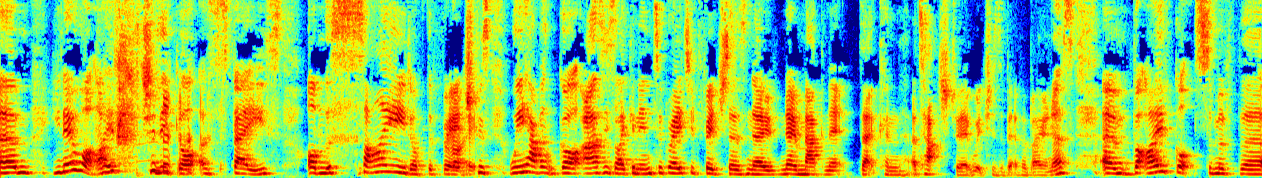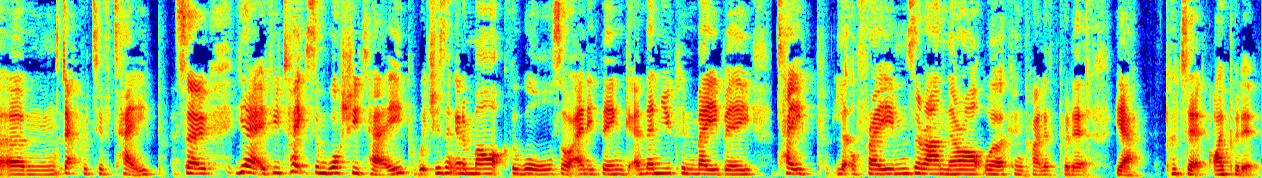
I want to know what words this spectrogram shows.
Um, you know what? I've actually got a space on the side of the fridge because right. we haven't got as is like an integrated fridge. There's no no magnet that can attach to it, which is a bit of a bonus. Um, but I've got some of the um, decorative tape. So yeah, if you take some washi tape, which isn't going to mark the walls or anything, and then you can maybe tape little frames around their artwork and kind of put it, yeah, put it. I put it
